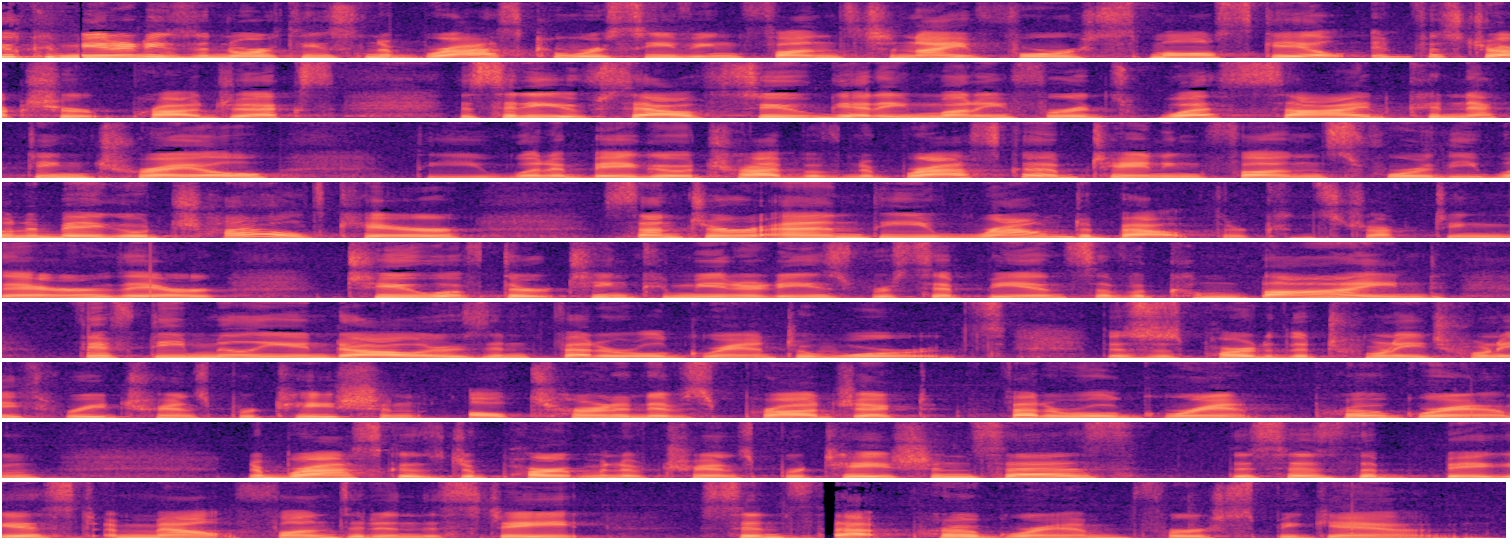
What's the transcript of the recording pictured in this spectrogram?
Two communities in northeast Nebraska receiving funds tonight for small-scale infrastructure projects. The city of South Sioux getting money for its West Side Connecting Trail. The Winnebago Tribe of Nebraska obtaining funds for the Winnebago Child Care Center and the roundabout they're constructing there. They are two of 13 communities recipients of a combined $50 million in federal grant awards. This is part of the 2023 Transportation Alternatives Project federal grant program. Nebraska's Department of Transportation says this is the biggest amount funded in the state since that program first began.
